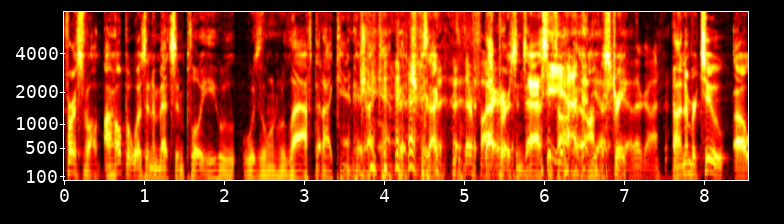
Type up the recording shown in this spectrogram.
First of all, I hope it wasn't a Mets employee who was the one who laughed that I can't hit, I can't pitch. 'cause that, that person's ass is on, the, on yeah, the street. yeah, they're gone. Uh, number two, uh,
